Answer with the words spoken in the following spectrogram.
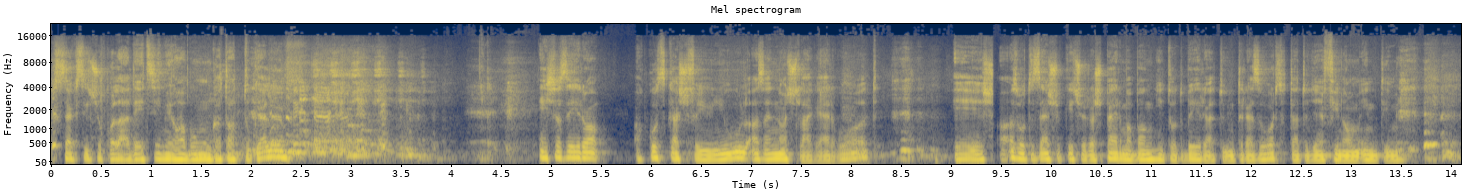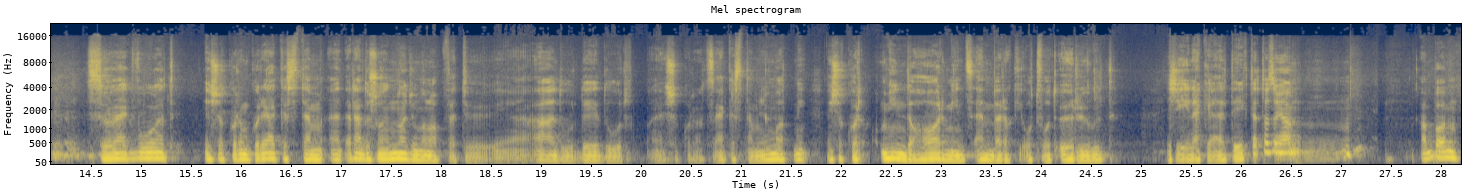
Szexi Csokoládé című albumunkat adtuk elő. És azért a, a kockásfejű nyúl az egy nagy sláger volt, és az volt az első kicsit, a spermabank nyitott béreltünk trezort, tehát ugye finom, intim szöveg volt, és akkor amikor elkezdtem, ráadásul nagyon alapvető, ádur, dédur, és akkor azt elkezdtem nyomatni, és akkor mind a 30 ember, aki ott volt, örült, és énekelték. Tehát az olyan, abban,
